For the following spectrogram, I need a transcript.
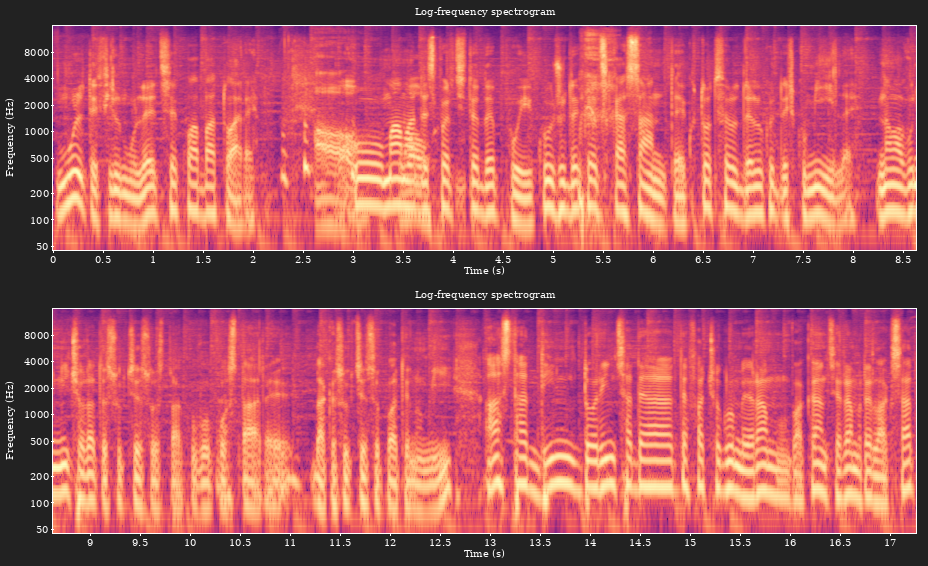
multe filmulețe cu abatoare. Oh, cu mama wow. despărțită de pui, cu judecăți casante, cu tot felul de lucruri, deci cu miile. N-am avut niciodată succesul ăsta cu o postare, dacă succes se poate numi. Asta din dorința de a, de a face o glumă. Eram în vacanță, eram relaxat.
